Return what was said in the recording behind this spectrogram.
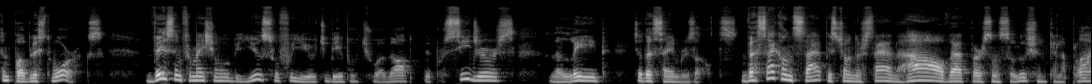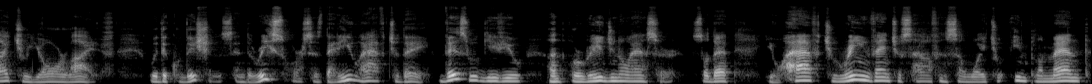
and published works. This information will be useful for you to be able to adopt the procedures that lead to the same results. The second step is to understand how that person's solution can apply to your life with the conditions and the resources that you have today. This will give you an original answer so that you have to reinvent yourself in some way to implement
